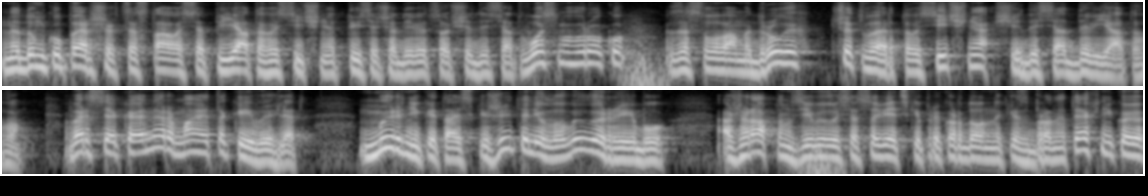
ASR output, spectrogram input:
На думку перших, це сталося 5 січня 1968 року, за словами других 4 січня 69-го. Версія КНР має такий вигляд: мирні китайські жителі ловили рибу, аж раптом з'явилися совєтські прикордонники з бронетехнікою,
